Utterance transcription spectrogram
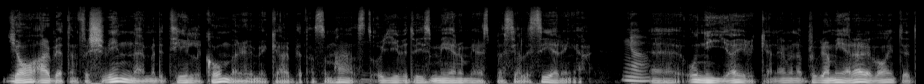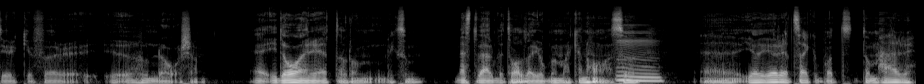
ja, arbeten försvinner men det tillkommer hur mycket arbeten som helst och givetvis mer och mer specialiseringar. Ja. Eh, och nya yrken. Jag menar, programmerare var inte ett yrke för eh, hundra år sedan. Eh, idag är det ett av de liksom, mest välbetalda jobben man kan ha. Så, mm. eh, jag, jag är rätt säker på att de här,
